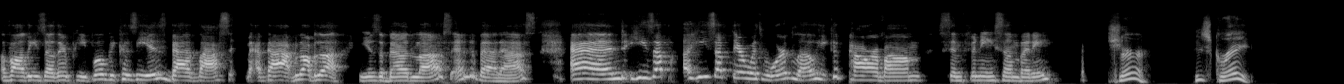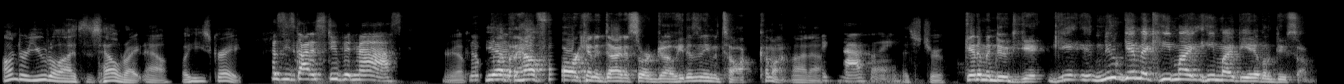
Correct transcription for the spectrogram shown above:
of all these other people because he is bad lass, bad, blah, blah. He is a bad lass and a badass. And he's up, he's up there with Wardlow. He could power bomb symphony somebody. Sure. He's great. Underutilized as hell right now, but he's great. Because he's got a stupid mask. Yep. No Yeah, but how far can a dinosaur go? He doesn't even talk. Come on, I know. exactly. It's true. get him a new gi- gi- new gimmick. He might he might be able to do something.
